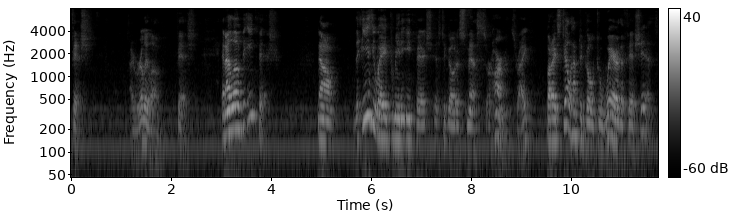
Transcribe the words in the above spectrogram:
fish. I really love fish. And I love to eat fish. Now, the easy way for me to eat fish is to go to Smith's or Harmon's, right? But I still have to go to where the fish is.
